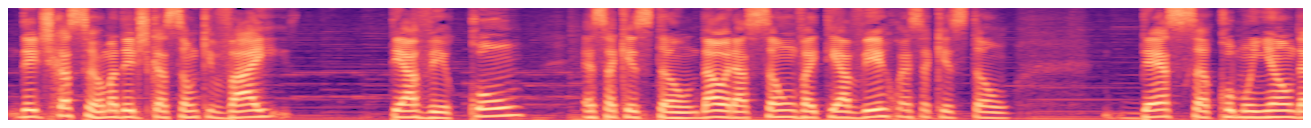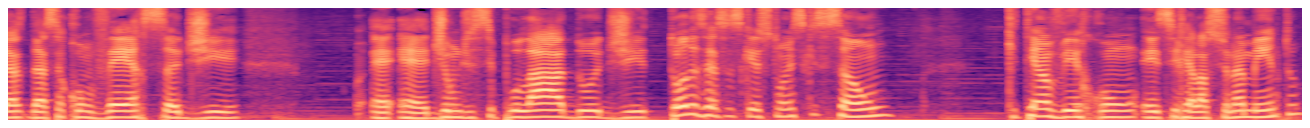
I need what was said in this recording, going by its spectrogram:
dedicação, é uma dedicação que vai ter a ver com essa questão da oração vai ter a ver com essa questão dessa comunhão, dessa conversa, de, é, é, de um discipulado, de todas essas questões que são. que tem a ver com esse relacionamento.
